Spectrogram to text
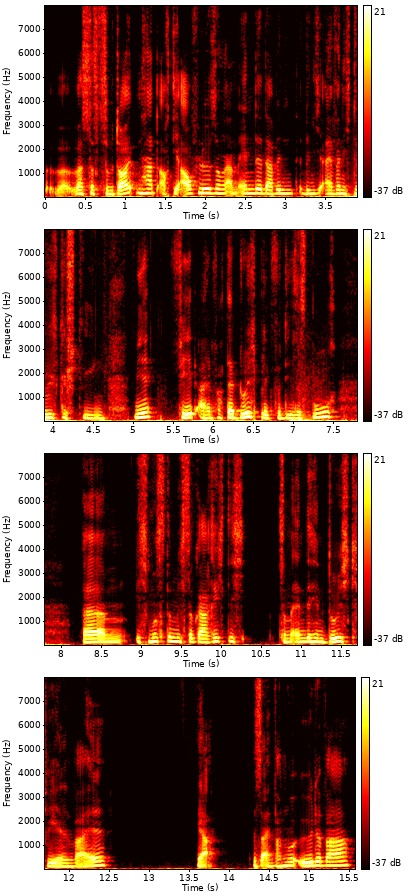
was das zu bedeuten hat. Auch die Auflösung am Ende, da bin, bin ich einfach nicht durchgestiegen. Mir fehlt einfach der Durchblick für dieses Buch. Ähm, ich musste mich sogar richtig zum Ende hin durchquälen, weil, ja, es einfach nur öde war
